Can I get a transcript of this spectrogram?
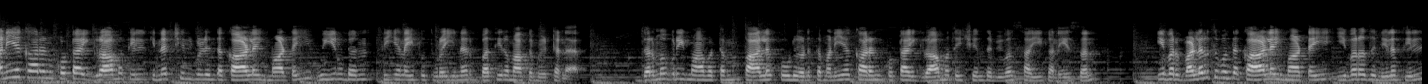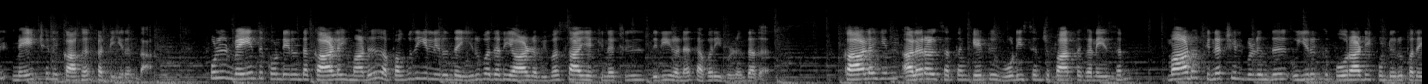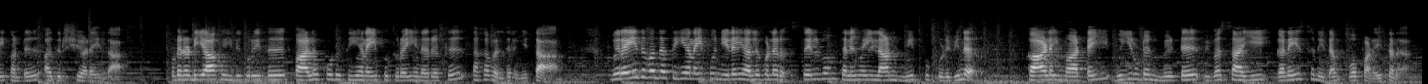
மணியக்காரன் கொட்டாய் கிராமத்தில் கிணற்றில் விழுந்த காளை மாட்டை உயிருடன் தீயணைப்பு துறையினர் பத்திரமாக மீட்டனர். தருமபுரி மாவட்டம் பாலக்கோடு அடுத்த மணியக்காரன் கொட்டாய் கிராமத்தைச் சேர்ந்த விவசாயி கணேசன் இவர் வளர்த்து வந்த காளை மாட்டை இவரது நிலத்தில் மேய்ச்சலுக்காக கட்டியிருந்தார். புல் மேய்ந்து கொண்டிருந்த காளை மாடு அப்பகுதியில் இருந்த இருபது அடி ஆழ விவசாய கிணற்றில் திடீரென தவறி விழுந்தது. காளையின் அலறல் சத்தம் கேட்டு ஓடி சென்று பார்த்த கணேசன் மாடு கிணற்றில் விழுந்து உயிருக்கு போராடி கொண்டிருப்பதைக் கண்டு அதிர்ச்சி அடைந்தார் உடனடியாக இதுகுறித்து பாலக்கோடு தீயணைப்பு துறையினருக்கு தகவல் தெரிவித்தார். விரைந்து வந்த தீயணைப்பு நிலை அலுவலர் செல்வம் தலைமையிலான மீட்புக் குழுவினர் காளை மாட்டை உயிருடன் மீட்டு விவசாயி கணேசனிடம் ஒப்படைத்தனர்.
